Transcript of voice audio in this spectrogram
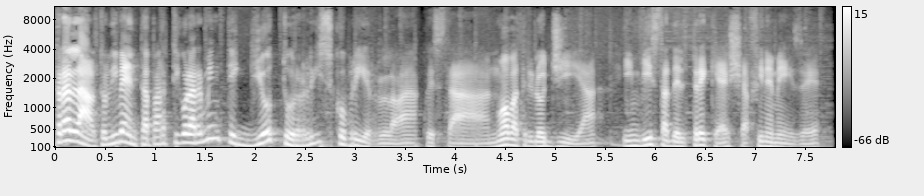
tra l'altro diventa particolarmente ghiotto riscoprirla, questa nuova trilogia, in vista del 3 che esce a fine mese.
